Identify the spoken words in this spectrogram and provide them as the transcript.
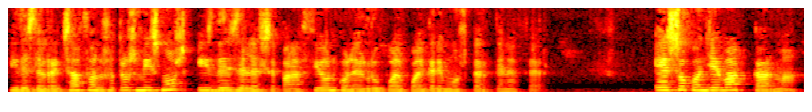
y desde el rechazo a nosotros mismos y desde la separación con el grupo al cual queremos pertenecer. Eso conlleva karma,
